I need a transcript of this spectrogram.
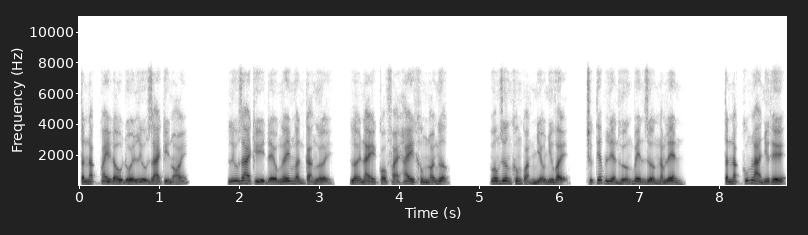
Tân nặc quay đầu đối lưu giai kỳ nói. Lưu giai kỳ đều ngây ngẩn cả người, lời này có phải hay không nói ngược? Vương dương không quản nhiều như vậy, trực tiếp liền hướng bên giường nằm lên. Tân nặc cũng là như thế,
